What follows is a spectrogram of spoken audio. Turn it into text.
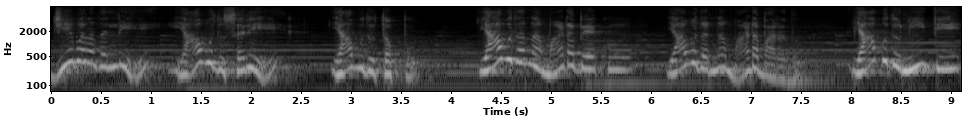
ಜೀವನದಲ್ಲಿ ಯಾವುದು ಸರಿ ಯಾವುದು ತಪ್ಪು? ಯಾವುದನ್ನು ಮಾಡಬೇಕು? ಯಾವುದನ್ನು ಮಾಡಬಾರದು? ಯಾವುದು ನೀತಿ?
